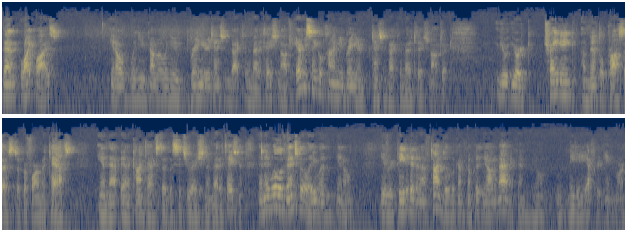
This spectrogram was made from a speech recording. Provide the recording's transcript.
then likewise, you know, when you come when you bring your attention back to the meditation object, every single time you bring your attention back to the meditation object, you're, you're training a mental process to perform a task in that in the context of the situation of meditation. And it will eventually, when you know you've repeated it enough times, it'll become completely automatic, and you won't need any effort anymore.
